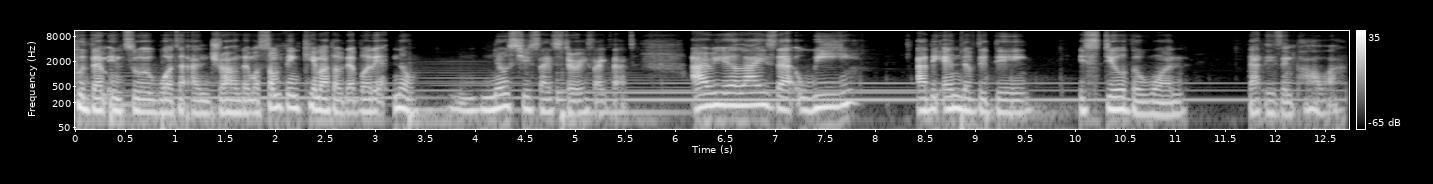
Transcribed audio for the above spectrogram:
put them into a water and drowned them, or something came out of their body. No, no suicide stories like that. I realize that we, at the end of the day, is still the one that is in power.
